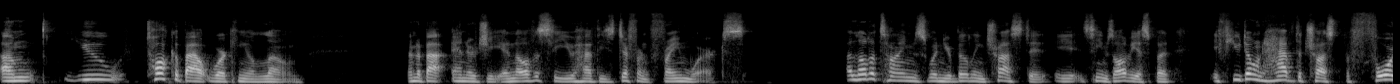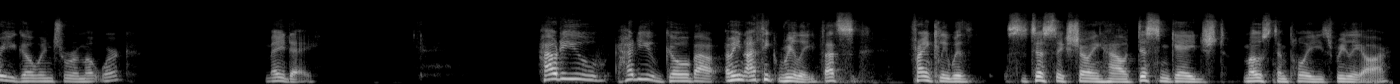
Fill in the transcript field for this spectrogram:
Um, you talk about working alone and about energy, and obviously you have these different frameworks. A lot of times when you're building trust, it, it seems obvious, but if you don't have the trust before you go into remote work, Mayday. How do you how do you go about? I mean, I think really that's frankly with statistics showing how disengaged most employees really are,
